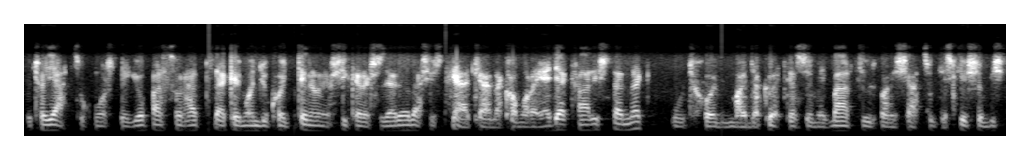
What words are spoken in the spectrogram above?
Úgyhogy játsszuk most még jó párszor. Hát el kell mondjuk, hogy tényleg nagyon sikeres az előadás, és el kellnek hamar a jegyek, hál' Istennek, úgyhogy majd a következő még márciusban is játszunk, és később is.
